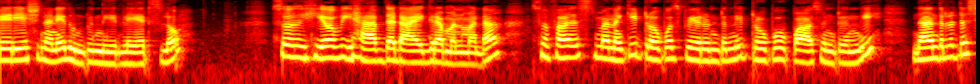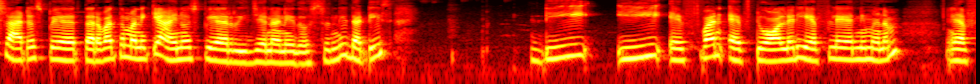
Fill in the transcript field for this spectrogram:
వేరియేషన్ అనేది ఉంటుంది ఈ లేయర్స్లో. So here we have the diagram అనమాట సో ఫస్ట్ మనకి ట్రోపోస్పియర్ ఉంటుంది ట్రోపోపాస్ ఉంటుంది. దాని తర్వాత స్ట్రాటోస్పియర్ తర్వాత మనకి ఐనోస్పియర్ రీజియన్ అనేది వస్తుంది. That is D E F one F two already F లేయర్ని మనం ఎఫ్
